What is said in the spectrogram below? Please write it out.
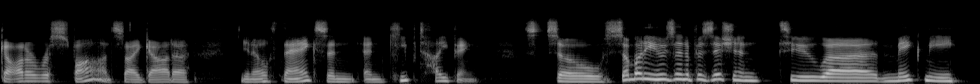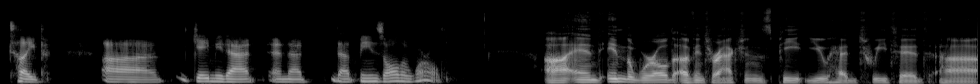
got a response. I got a you know thanks and and keep typing so somebody who's in a position to uh, make me type uh, gave me that, and that that means all the world. Uh, and in the world of interactions, Pete, you had tweeted. Uh,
